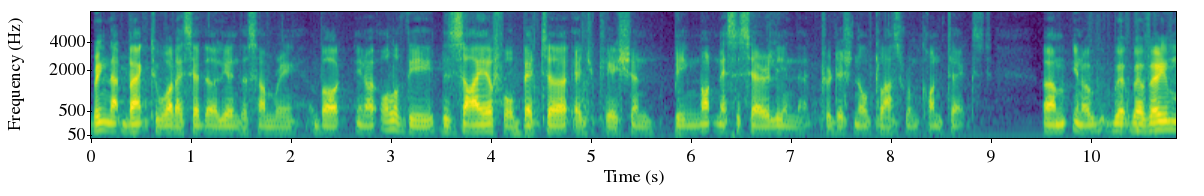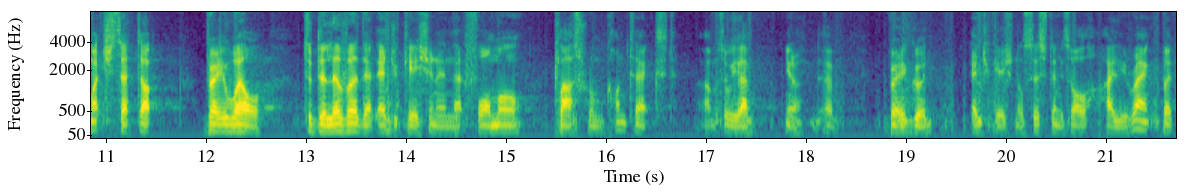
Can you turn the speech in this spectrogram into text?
bring that back to what I said earlier in the summary about you know, all of the desire for better education being not necessarily in that traditional classroom context. Um, you know, we're, we're, very much set up very well to deliver that education in that formal classroom context. Um, so we have, you know, a very good educational system. It's all highly ranked, but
